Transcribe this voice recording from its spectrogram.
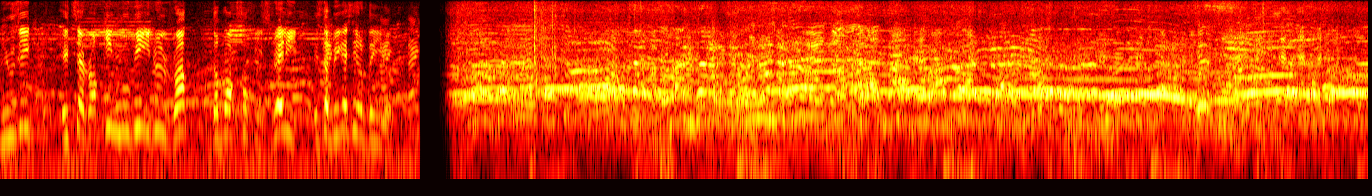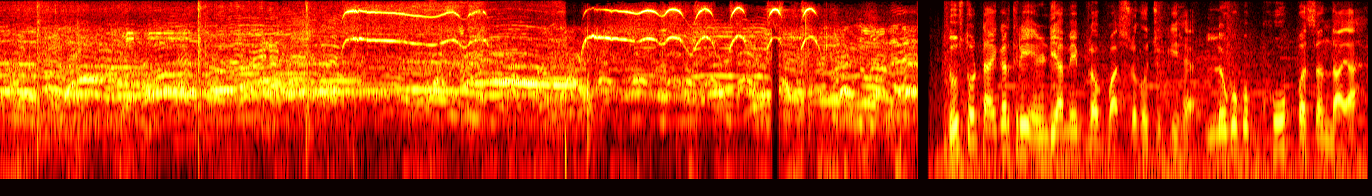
music it's a rocking movie it will rock the box office really it's the biggest hit of the year दोस्तों टाइगर थ्री इंडिया में ब्लॉकबस्टर हो चुकी है। लोगों को खूब पसंद आया है।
